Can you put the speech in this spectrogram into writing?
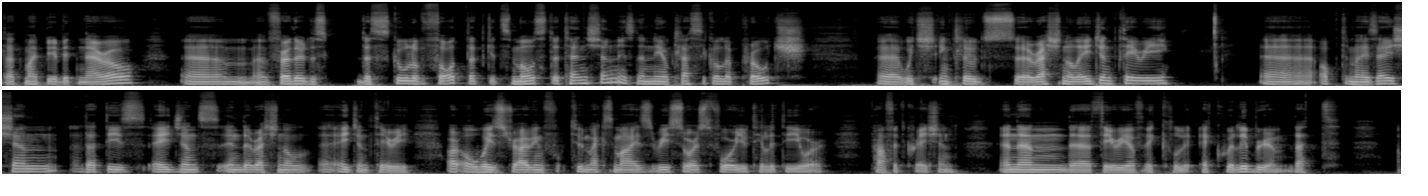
that might be a bit narrow. Um, further, the, the school of thought that gets most attention is the neoclassical approach, uh, which includes uh, rational agent theory, uh, optimization, that these agents in the rational uh, agent theory are always striving to maximize resource for utility or profit creation. And then the theory of equi- equilibrium that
